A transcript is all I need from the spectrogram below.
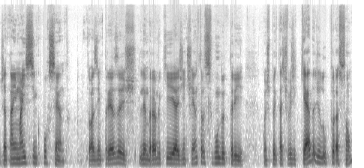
já está em mais 5%. Então, as empresas, lembrando que a gente entra no segundo TRI com expectativas de queda de lucro por ação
